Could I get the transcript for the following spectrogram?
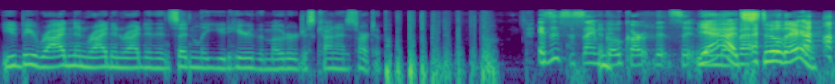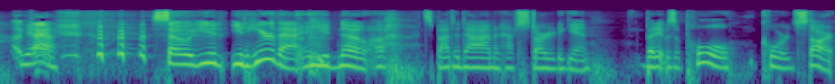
you'd be riding and riding and riding, and then suddenly you'd hear the motor just kind of start to. Is this the same go kart that's sitting? in Yeah, it's back? still there. Yeah. so you'd you'd hear that and you'd know "Ugh, it's about to die. I'm gonna have to start it again. But it was a pull cord start.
